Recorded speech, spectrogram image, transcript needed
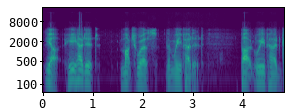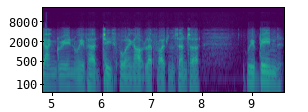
Yeah, he had it much worse than we've had it. But we've had gangrene, we've had teeth falling out left, right, and centre. We've been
